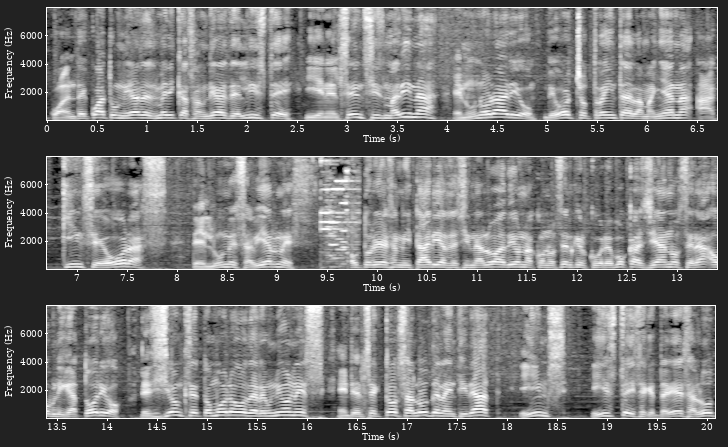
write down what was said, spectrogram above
44 unidades médicas familiares del ISTE y en el Censis Marina en un horario de 8.30 de la mañana a 15 horas de lunes a viernes. Autoridades sanitarias de Sinaloa dieron a conocer que el cubrebocas ya no será obligatorio, decisión que se tomó luego de reuniones entre el sector salud de la entidad, IMSS, ISTE y Secretaría de Salud.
